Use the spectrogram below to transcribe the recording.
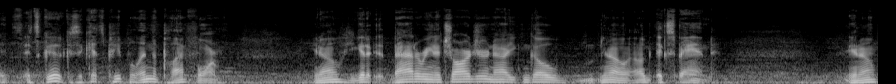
it's, it's good because it gets people in the platform. You know, you get a battery and a charger, now you can go, you know, uh, expand. You know?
